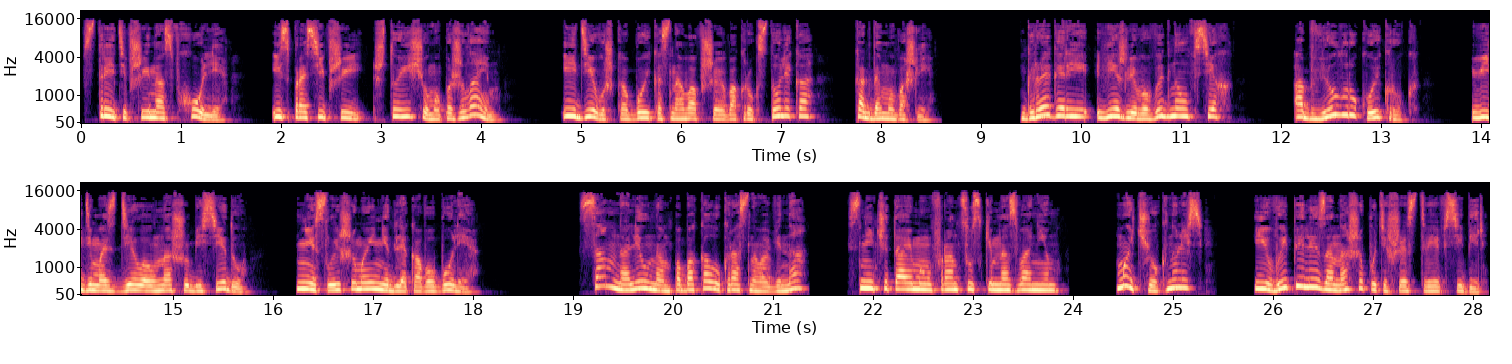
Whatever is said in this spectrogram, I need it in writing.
встретивший нас в холле и спросивший, что еще мы пожелаем, и девушка, бойко сновавшая вокруг столика, когда мы вошли. Грегори вежливо выгнал всех, обвел рукой круг. Видимо, сделал нашу беседу неслышимой ни для кого более. Сам налил нам по бокалу красного вина с нечитаемым французским названием. Мы чокнулись и выпили за наше путешествие в Сибирь.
